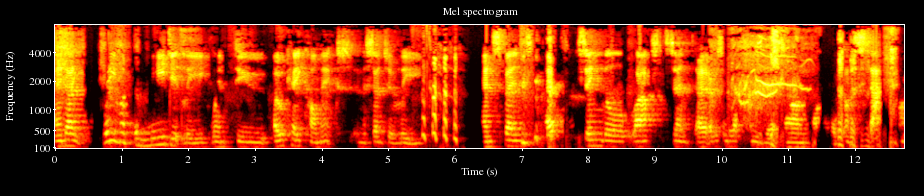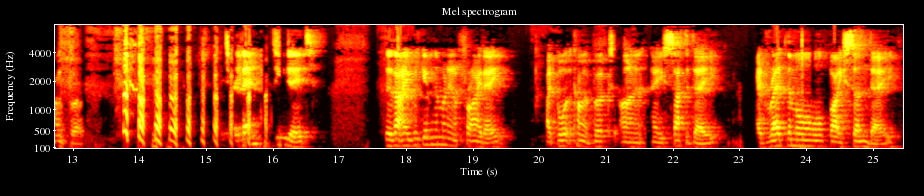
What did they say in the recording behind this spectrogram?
and I pretty much immediately went to OK Comics in the centre of Leeds and spent every single last cent, uh, every single last penny on, on a stack of comic books. Which I then proceeded so that I was given the money on a Friday. I bought the comic books on a Saturday. I'd read them all by Sunday.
